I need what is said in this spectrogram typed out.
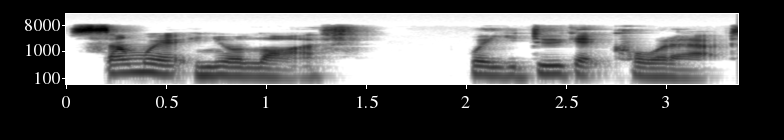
somewhere in your life where you do get caught out,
